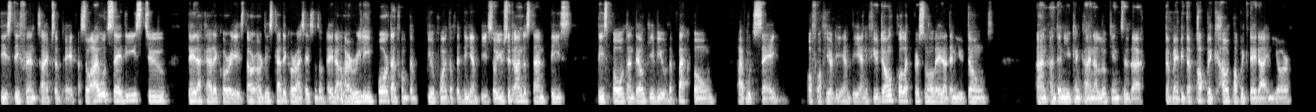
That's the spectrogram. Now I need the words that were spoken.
these different types of data. So I would say these two data categories or, or, these categorizations of data are really important from the viewpoint of the DMP. So you should understand these, these both and they'll give you the backbone I would say, of, of your DMP. And if you don't collect personal data, then you don't. And, and then you can kind of look into the, the maybe the public, how public data in your,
